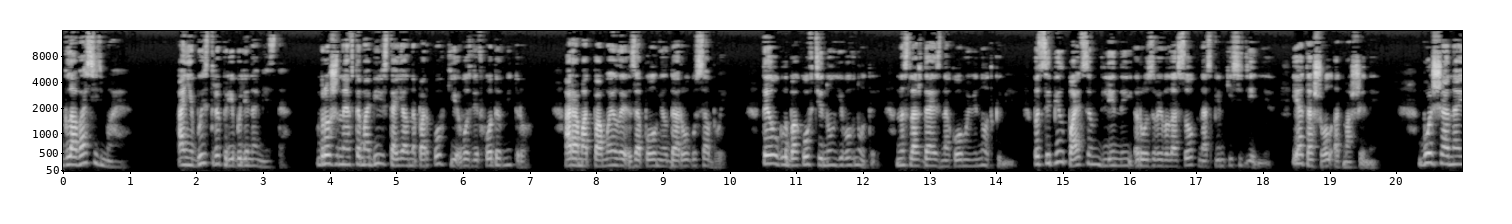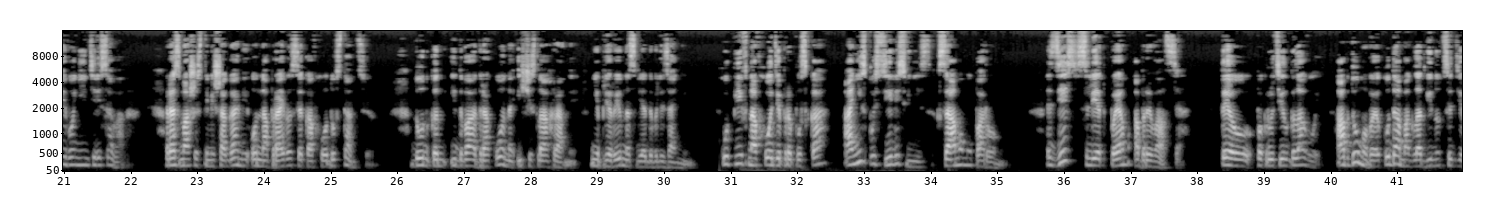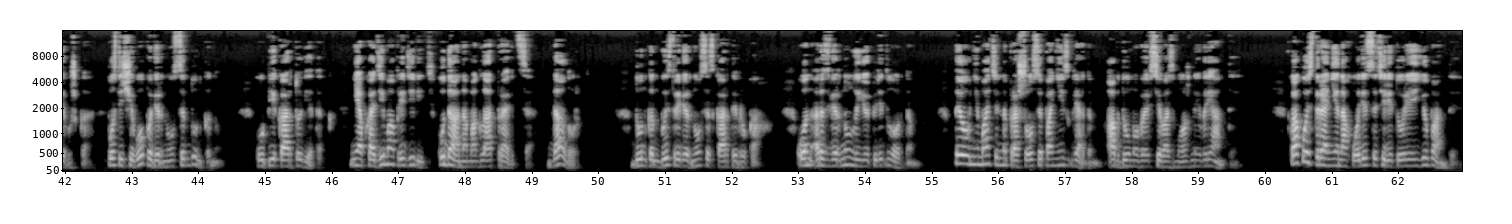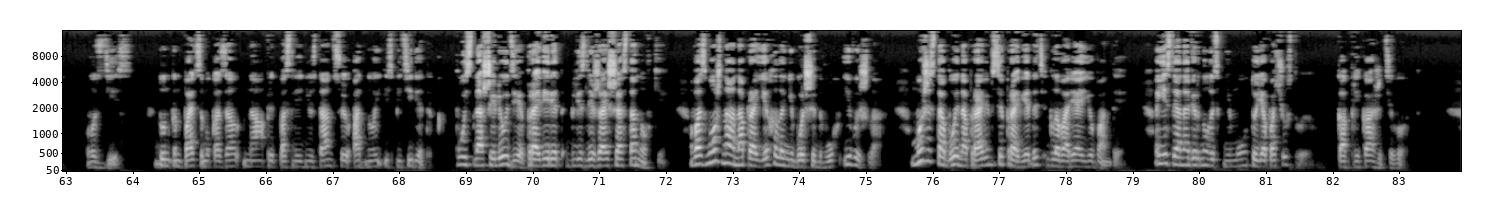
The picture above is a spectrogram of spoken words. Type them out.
Глава седьмая. Они быстро прибыли на место. Брошенный автомобиль стоял на парковке возле входа в метро. Аромат помелы заполнил дорогу собой. Тео глубоко втянул его внутрь, наслаждаясь знакомыми нотками, подцепил пальцем длинный розовый волосок на спинке сиденья и отошел от машины. Больше она его не интересовала. Размашистыми шагами он направился ко входу в станцию. Дункан и два дракона из числа охраны непрерывно следовали за ним. Купив на входе пропуска, они спустились вниз, к самому парому. Здесь след Пэм обрывался. Тео покрутил головой, обдумывая, куда могла двинуться девушка, после чего повернулся к Дункану. «Купи карту веток. Необходимо определить, куда она могла отправиться. Да, лорд?» Дункан быстро вернулся с картой в руках. Он развернул ее перед лордом. Тео внимательно прошелся по ней взглядом, обдумывая всевозможные варианты. В какой стороне находится территория ее банды? Вот здесь. Дункан пальцем указал на предпоследнюю станцию одной из пяти веток. Пусть наши люди проверят близлежащие остановки. Возможно, она проехала не больше двух и вышла. Мы же с тобой направимся проведать главаря ее банды. А если она вернулась к нему, то я почувствую. Как прикажете, лорд.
